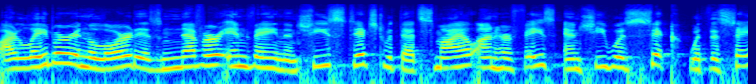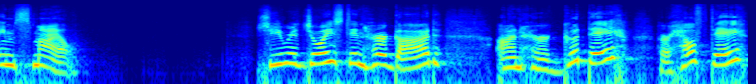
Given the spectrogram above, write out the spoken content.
Our labor in the Lord is never in vain. And she stitched with that smile on her face, and she was sick with the same smile. She rejoiced in her God on her good day, her health day,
